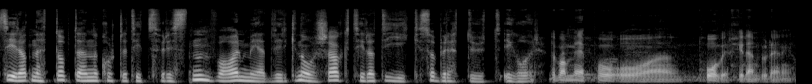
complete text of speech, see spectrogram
sier at nettopp den korte tidsfristen var medvirkende årsak til at de gikk så bredt ut i går. Det var med på å eh, påvirke den vurderingen.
